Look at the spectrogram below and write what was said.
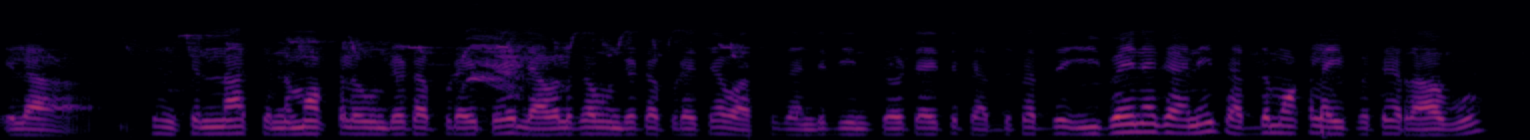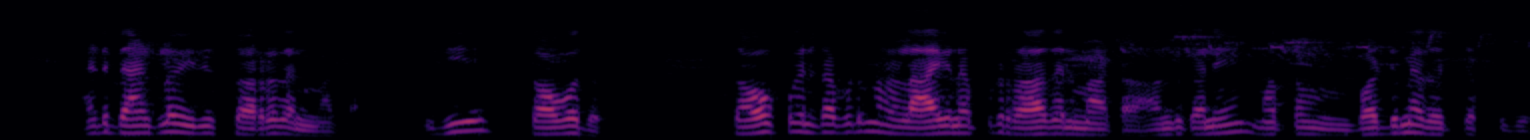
ఇలా చిన్న చిన్న చిన్న మొక్కలు ఉండేటప్పుడు అయితే లెవెల్గా ఉండేటప్పుడు అయితే వస్తుందండి దీంతో అయితే పెద్ద పెద్ద ఇవైనా కానీ పెద్ద మొక్కలు అయిపోతే రావు. అంటే దాంట్లో ఇది సొర్రదనమాట ఇది సవ్వదు. సవ్వపోయినప్పుడు మనం లాగినప్పుడు రాదనమాట. అందుకని మొత్తం బొడ్డు మీద వచ్చేస్తుంది.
